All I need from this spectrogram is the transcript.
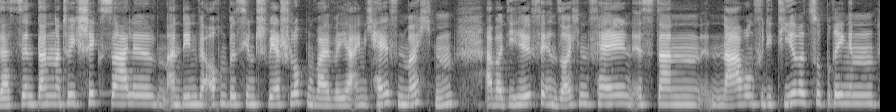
das sind dann natürlich Schicksale, an denen wir auch ein bisschen schwer schlucken, weil wir ja eigentlich helfen möchten. Aber die Hilfe in solchen Fällen ist dann Nahrung für die Tiere zu bringen.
